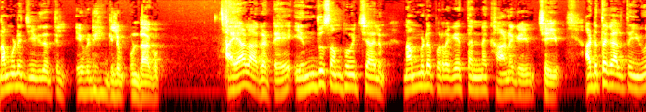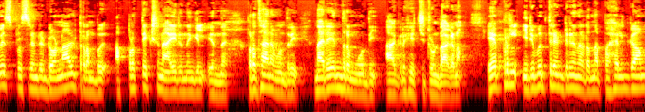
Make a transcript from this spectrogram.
നമ്മുടെ ജീവിതത്തിൽ എവിടെയെങ്കിലും ഉണ്ടാകും. അയാളാകട്ടെ എന്തു സംഭവിച്ചാലും നമ്മുടെ പിറകെ തന്നെ കാണുകയും ചെയ്യും. അടുത്ത കാലത്ത് യു എസ് പ്രസിഡന്റ് ഡൊണാൾഡ് ട്രംപ് അപ്രത്യക്ഷനായിരുന്നെങ്കിൽ എന്ന് പ്രധാനമന്ത്രി നരേന്ദ്രമോദി ആഗ്രഹിച്ചിട്ടുണ്ടാകണം. ഏപ്രിൽ ഇരുപത്തിരണ്ടിന് നടന്ന പഹൽഗാം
